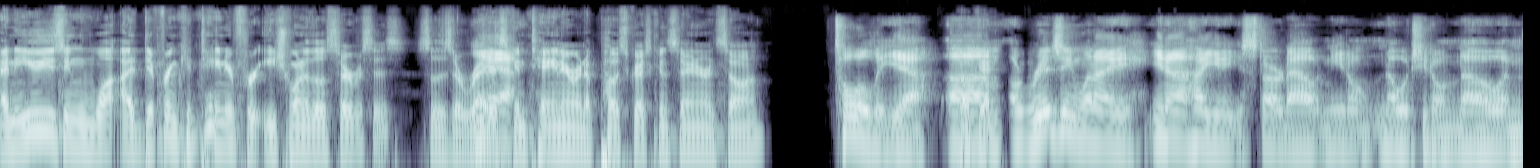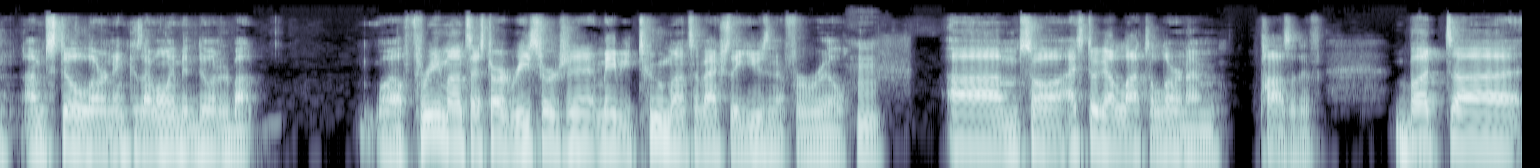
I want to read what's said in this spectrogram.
And are you using one, a different container for each one of those services? So there's a Redis Yeah. container and a Postgres container and so on? Totally, yeah. Um, Okay. Originally, when I, you know, how you, you start out and you don't know what you don't know, and I'm still learning because I've only been doing it about, well, three months. I started researching it, maybe two months of actually using it for real. Hmm. Um, so I still got a lot to learn. I'm positive, but uh,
